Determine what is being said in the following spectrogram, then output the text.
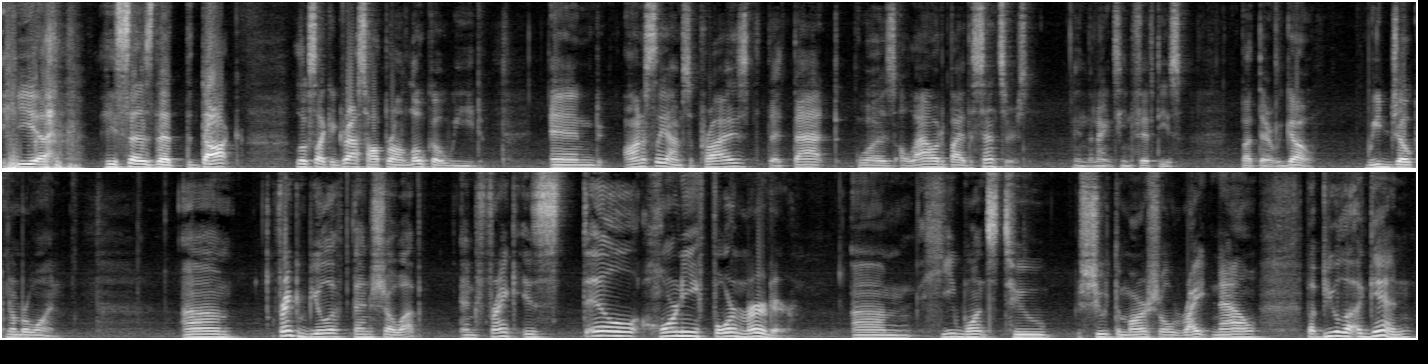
he uh, he says that the doc looks like a grasshopper on loco weed. And honestly, I'm surprised that that was allowed by the censors in the 1950s. But there we go. Weed joke number one. Um, Frank and Beulah then show up, and Frank is still horny for murder. Um, he wants to shoot the marshal right now, but Beulah again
